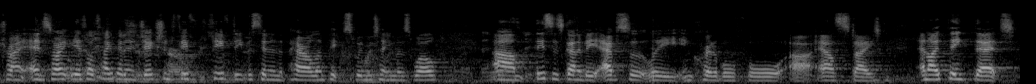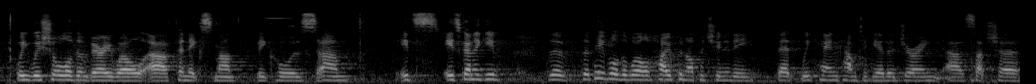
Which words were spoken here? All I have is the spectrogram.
trained, and sorry, yes, I'll take that injection. 50% in the Paralympic swim team as well. Um, this is going to be absolutely incredible for uh, our state. And I think that we wish all of them very well uh, for next month because um, it's, it's going to give the, the people of the world hope and opportunity that we can come together during uh, such a,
